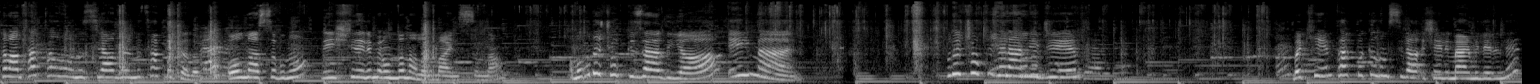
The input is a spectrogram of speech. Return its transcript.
tamam tak Talha'nın silahlarını tak bakalım. Ver. Olmazsa bunu değiştirelim ve ondan alalım aynısından. Ama bu da çok güzeldi ya. Eymen. Bu da çok güzel anneciğim. Bakayım tak bakalım silah şeyli mermilerini.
